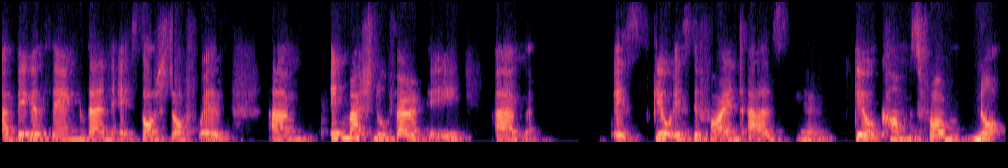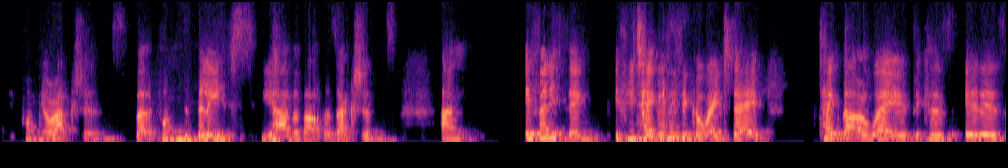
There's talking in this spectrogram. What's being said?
a bigger thing than it started off with. Um, in rational therapy, um, it's guilt is defined as you know guilt comes from not from your actions but from the beliefs you have about those actions and if anything if you take anything away today take that away because it is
